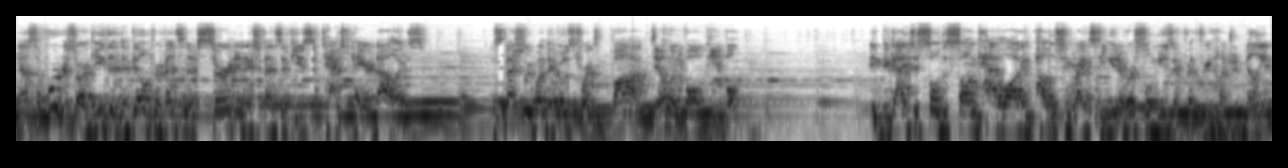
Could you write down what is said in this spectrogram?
Now, supporters argue that the bill prevents an absurd and expensive use of taxpayer dollars, especially one that goes towards Bob Dylan of all people. The guy just sold his song catalog and publishing rights to Universal Music for $300 million.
